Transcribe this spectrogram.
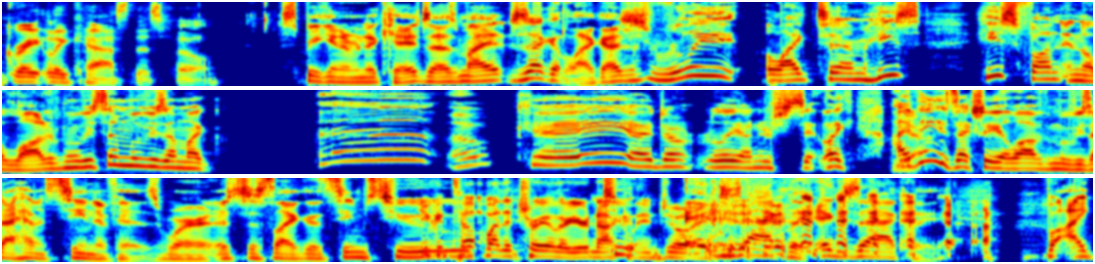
greatly cast this film. Speaking of Nick Cage, that's my second like. I just really liked him. He's he's fun in a lot of movies. Some movies I'm like, okay, I don't really understand. Like, I think it's actually a lot of the movies I haven't seen of his where it's just like it seems too. You can tell by the trailer you're not going to enjoy it. exactly, exactly. But I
